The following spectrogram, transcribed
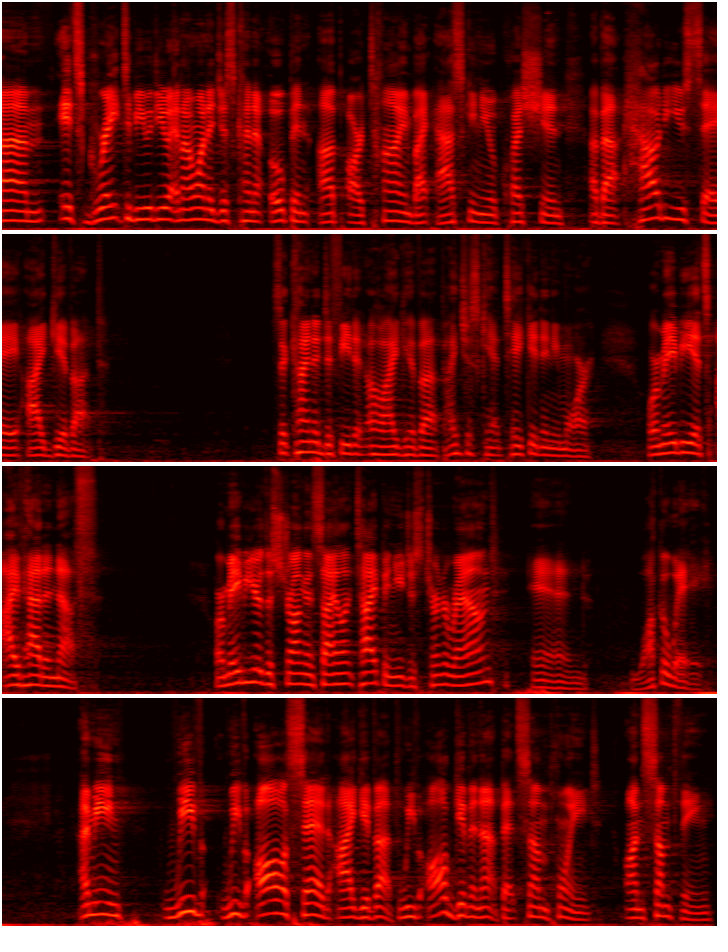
Um, it's great to be with you, and I want to just kind of open up our time by asking you a question about how do you say, I give up? It kind of defeated? Oh, I give up. I just can't take it anymore. Or maybe it's, I've had enough. Or maybe you're the strong and silent type and you just turn around and walk away. I mean, we've, we've all said, I give up. We've all given up at some point on something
